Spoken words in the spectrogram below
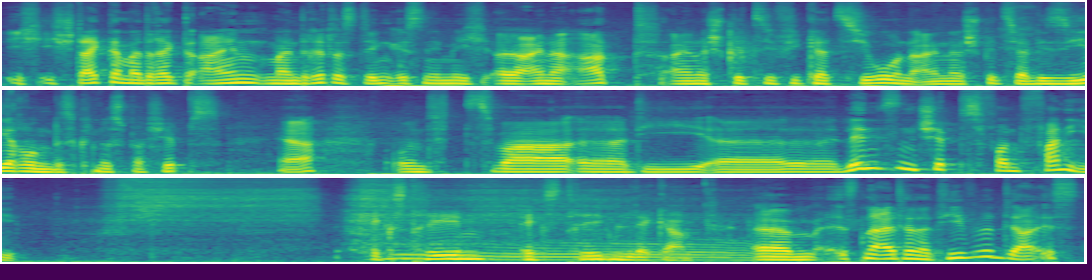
ich ich steige da mal direkt ein. Mein drittes Ding ist nämlich äh, eine Art, eine Spezifikation, eine Spezialisierung des Knusperchips. Ja, und zwar äh, die äh, Linsenchips von Funny. Extrem, extrem lecker. Ähm, ist eine Alternative. Da ist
